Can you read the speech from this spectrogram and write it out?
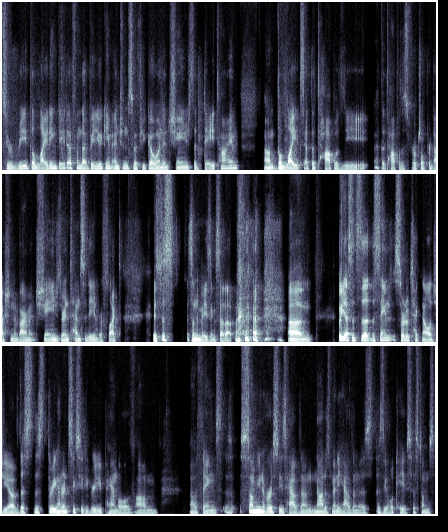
to read the lighting data from that video game engine. So if you go in and change the daytime, um, the lights at the top of the at the top of this virtual production environment change their intensity and reflect. It's just it's an amazing setup. um, but yes, it's the the same sort of technology of this this 360 degree panel of um, things. Some universities have them, not as many have them as, as the old cave systems.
